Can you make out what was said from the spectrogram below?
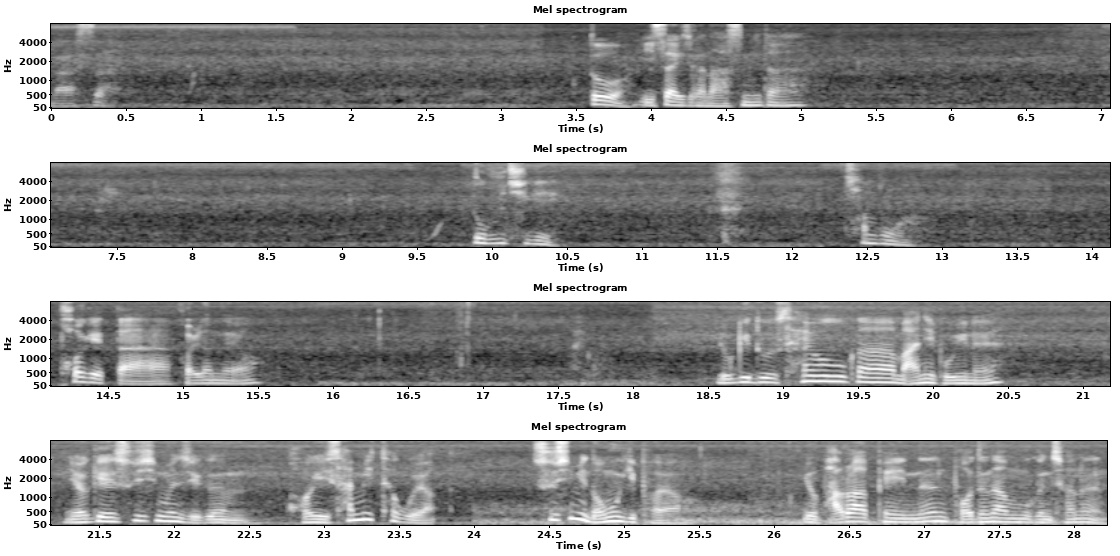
나왔어, 나왔어. 또 이 사이즈가 나왔습니다. 또 울치기. 참붕어. 턱에 딱 걸렸네요. 여기도 새우가 많이 보이네. 여기에 수심은 지금 거의 3m고요. 수심이 너무 깊어요. 요 바로 앞에 있는 버드나무 근처는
